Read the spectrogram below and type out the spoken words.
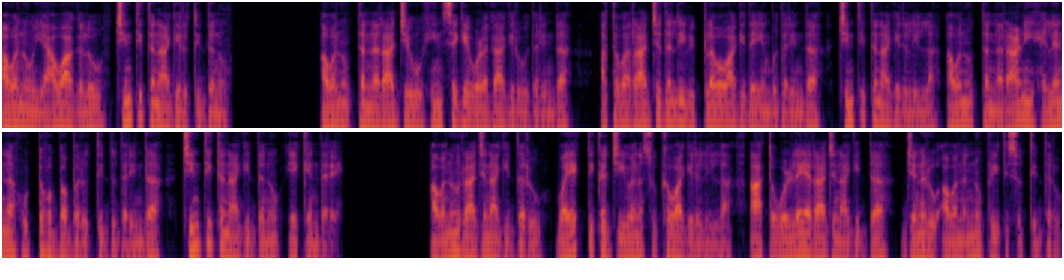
ಅವನು ಯಾವಾಗಲೂ ಚಿಂತಿತನಾಗಿರುತ್ತಿದ್ದನು. ಅವನು ತನ್ನ ರಾಜ್ಯವು ಹಿಂಸೆಗೆ ಒಳಗಾಗಿರುವುದರಿಂದ ಅಥವಾ ರಾಜ್ಯದಲ್ಲಿ ವಿಪ್ಲವವಾಗಿದೆ ಎಂಬುದರಿಂದ ಚಿಂತಿತನಾಗಿರಲಿಲ್ಲ. ಅವನು ತನ್ನ ರಾಣಿ ಹೆಲೆನ್ನ ಹುಟ್ಟುಹಬ್ಬ ಬರುತ್ತಿದ್ದುದರಿಂದ ಚಿಂತಿತನಾಗಿದ್ದನು, ಏಕೆಂದರೆ ಅವನು ರಾಜನಾಗಿದ್ದರೂ ವೈಯಕ್ತಿಕ ಜೀವನ ಸುಖವಾಗಿರಲಿಲ್ಲ. ಆತ ಒಳ್ಳೆಯ ರಾಜನಾಗಿದ್ದ ಜನರು ಅವನನ್ನು ಪ್ರೀತಿಸುತ್ತಿದ್ದರು.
